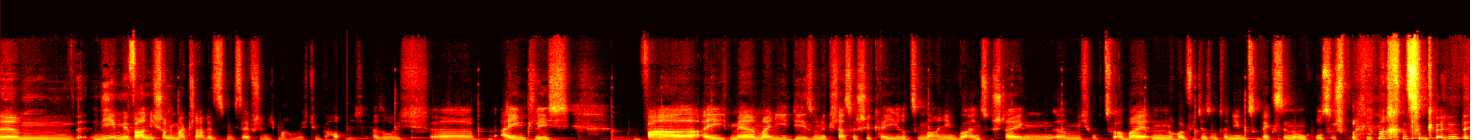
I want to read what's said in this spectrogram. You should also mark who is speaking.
Speaker 1: Ähm, nee, mir war nicht schon immer klar, dass ich mich selbstständig machen möchte. Überhaupt nicht. Also ich äh, eigentlich war eigentlich mehr meine Idee, so eine klassische Karriere zu machen, irgendwo einzusteigen, äh, mich hochzuarbeiten, häufig das Unternehmen zu wechseln, um große Sprünge machen zu können.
